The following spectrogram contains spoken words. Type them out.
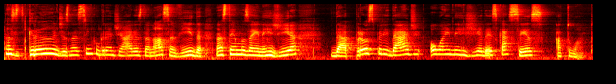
Nas grandes, nas cinco grandes áreas da nossa vida, nós temos a energia da prosperidade ou a energia da escassez atuando.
